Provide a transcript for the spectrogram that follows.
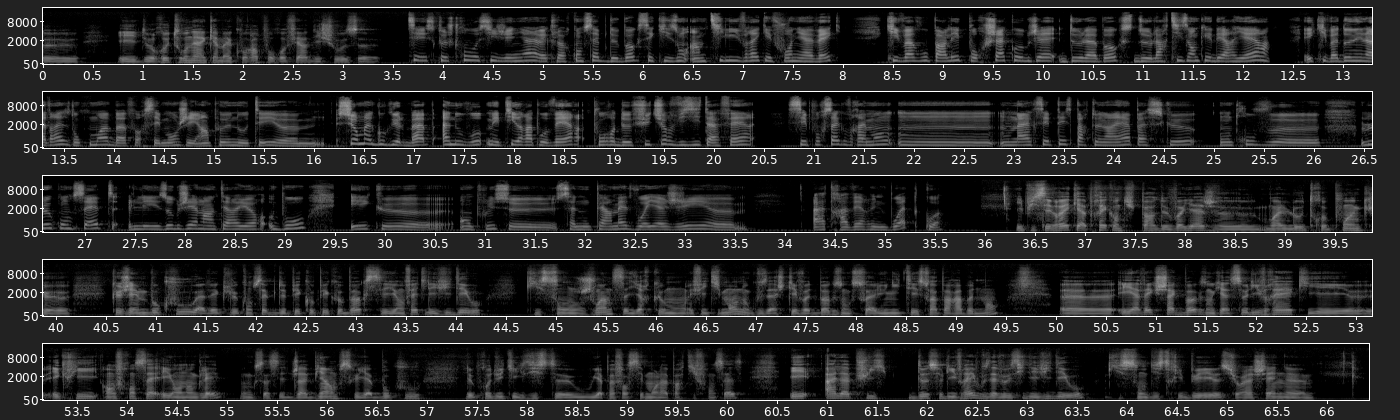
et de retourner à Kamakura pour refaire des choses. C'est ce que je trouve aussi génial avec leur concept de box, c'est qu'ils ont un petit livret qui est fourni avec, qui va vous parler pour chaque objet de la box, de l'artisan qui est derrière, et qui va donner l'adresse. Donc moi, bah forcément, j'ai un peu noté euh, sur ma Google Map à nouveau mes petits drapeaux verts pour de futures visites à faire. C'est pour ça que vraiment on, a accepté ce partenariat parce que on trouve euh, le concept, les objets à l'intérieur beaux et que euh, en plus ça nous permet de voyager à travers une boîte quoi. Et puis c'est vrai qu'après quand tu parles de voyage, moi l'autre point que que j'aime beaucoup avec le concept de Peko Peko Box, c'est en fait les vidéos qui sont jointes, c'est-à-dire que effectivement, donc vous achetez votre box donc soit à l'unité, soit par abonnement. Euh, et avec chaque box, donc il y a ce livret qui est euh, écrit en français et en anglais. Donc ça c'est déjà bien parce qu'il y a beaucoup de produits qui existent euh, où il n'y a pas forcément la partie française. Et à l'appui de ce livret, vous avez aussi des vidéos qui sont distribuées sur la chaîne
